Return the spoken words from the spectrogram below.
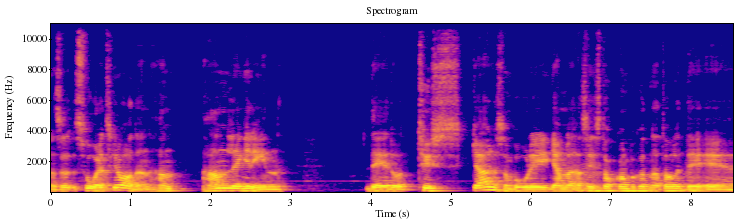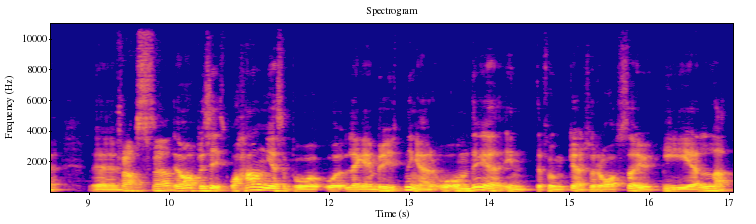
alltså svårighetsgraden. Han, han lägger in, det är då tyskar som bor i gamla, alltså i Stockholm på 1700-talet. Det är eh, Fransmän. Ja, precis. Och han ger sig på att lägga in brytningar. Och om det inte funkar så rasar ju hela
